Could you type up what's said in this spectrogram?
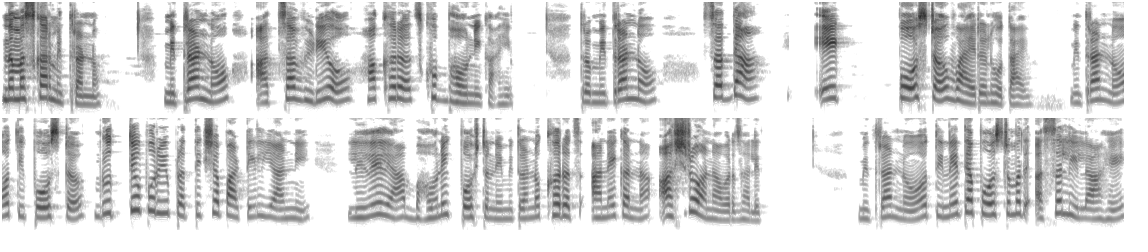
नमस्कार मित्रांनो. मित्रांनो आजचा व्हिडिओ हा खरंच खूप भावनिक आहे. तर मित्रांनो सध्या एक पोस्ट व्हायरल होत आहे. मित्रांनो ती पोस्ट मृत्यूपूर्वी प्रतीक्षा पाटील यांनी लिहिलेल्या भावनिक पोस्टने मित्रांनो खरंच अनेकांना अश्रू अनावर झालेत. मित्रांनो तिने त्या पोस्टमध्ये असं लिहिलं आहे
